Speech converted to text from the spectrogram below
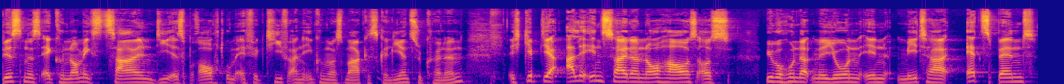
Business Economics Zahlen, die es braucht, um effektiv eine E-Commerce-Marke skalieren zu können. Ich gebe dir alle Insider-Know-hows aus über 100 Millionen in Meta Adspend.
